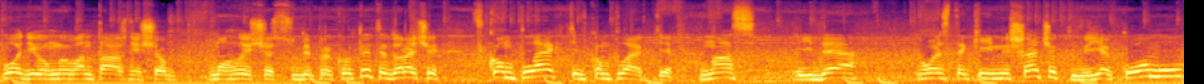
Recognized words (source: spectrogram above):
подіуми вантажні, щоб могли щось сюди прикрутити. До речі, в комплекті, в комплекті у нас йде ось такий мішечок, в якому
